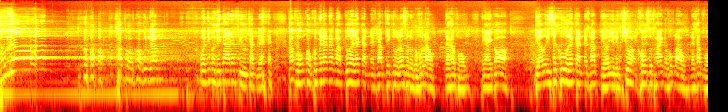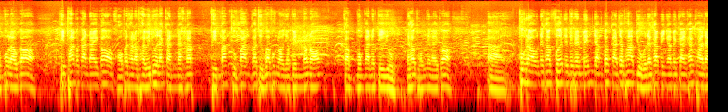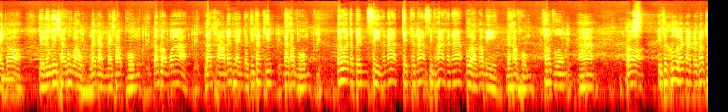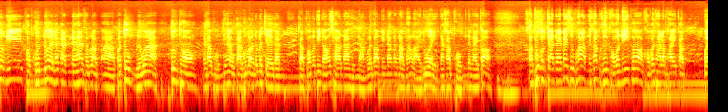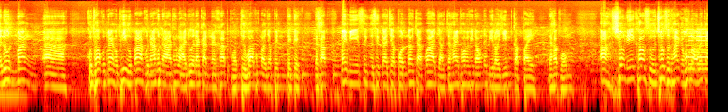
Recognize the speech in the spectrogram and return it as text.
ขอบคุณครับ ครับผมขอบคุณครับ วันนี้มือกีตาร์ได้ฟิลจัดเลย ครับผมขอบคุณพี่นักนักรำด้วยแล้วกันนะครับ ที่ขึ้นมาร่วมสนุกกับพวกเรานะครับ ผมยังไงก็เดี๋ยวอีกสักครู่แล้วกันนะครับ เดี๋ยวอยู่ในช่วงโค้งสุดท้ายกับพวกเรานะครับ ผมพวกเราก็ผิดพลาดประการใดก็ขอประทานอภัยไว้ด้วยแล้วกันนะครับ ผิดบ้างถูกบ้างก็ถือว่าพวกเรายังเป็นน้องๆ กับวงการดนตรีอยู่นะครับ ผมยังไงก็ พวกเรานะครับ First Entertainment ยังต้องการเจ้าภาพอยู่นะครับ มีงานเป็นการค้างคาใดก็อย่าลืมได้ใช้พวกเราแล้วกันนะครับ ผมรับรองว่าราคาไม่แพงอย่างที่ท่านคิดนะครับ ผมไม่ว่าจะเป็น 4 คณะ 7 คณะ 15 คณะ พวกเราก็มีนะครับ ผมครับผมอ่าก็อีกสักครู่แล้วกันนะครับ ช่วงนี้ขอบคุณด้วยแล้วกันนะฮะสำหรับอ่าป้าตุ้มหรือว่าตุ้มทองนะครับ ผมที่ให้โอกาสพวกเราได้มาเจอกันกับพ่อแม่พี่น้องชาวนาถึงหนัง แล้วก็มิตรนักนักรำทั้งหลายด้วยนะครับ ผมยังไงก็ คำพูดคำจาใดไม่สุภาพในค่ำคืนของวันนี้ก็ขอประทานอภัยกับวัยรุ่นบ้างอ่าคุณพ่อคุณแม่คุณพี่คุณป้าคุณน้าคุณอาทั้งหลายด้วยแล้วกันนะครับ ผมถือว่าพวกเรายังเป็นเด็กๆนะครับ ไม่มีสิ่งอื่นสิ่งใดเจือปนนอกจากว่าอยากจะให้พ่อแม่พี่น้องได้มีรอยยิ้มกลับไปนะครับผมอะช่วงนี้เข้าสู่ช่วงสุดท้ายกับพวกเราแล้วกัน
